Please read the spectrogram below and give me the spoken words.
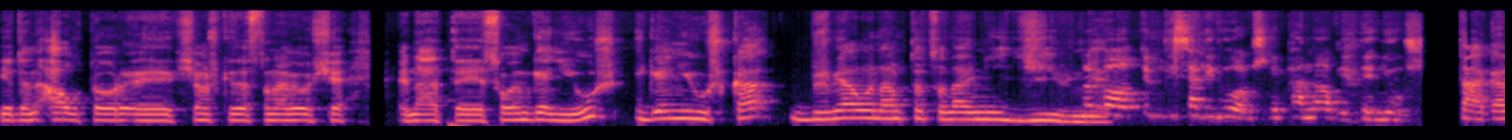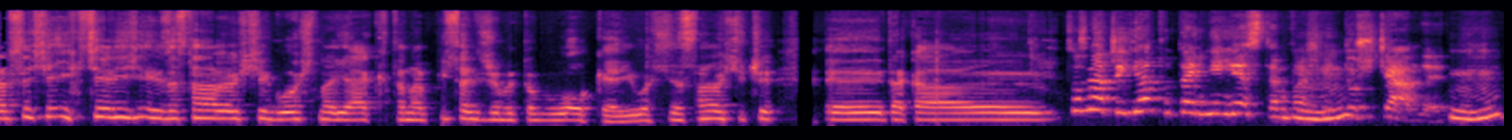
jeden autor e, książki zastanawiał się nad e, słowem geniusz i geniuszka brzmiało nam to co najmniej dziwnie. No bo o tym pisali wyłącznie panowie geniusze. Tak, ale w sensie i chcieli, zastanawiał się głośno, jak to napisać, żeby to było ok. Właśnie zastanawiał się, czy e, taka... To znaczy, ja tutaj nie jestem właśnie mm -hmm. do ściany. Mm -hmm.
